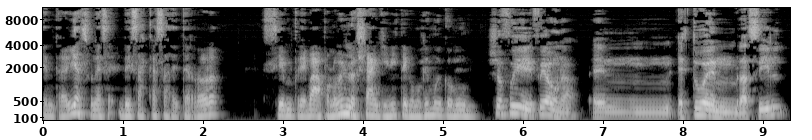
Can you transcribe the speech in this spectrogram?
¿entrarías a una de esas casas de terror? Siempre va, por lo menos los yankees, viste, como que es muy común. Yo fui, fui a una. En, estuve en Brasil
